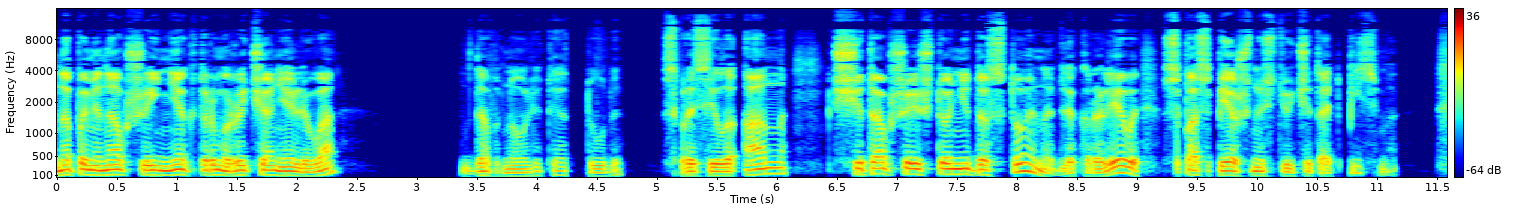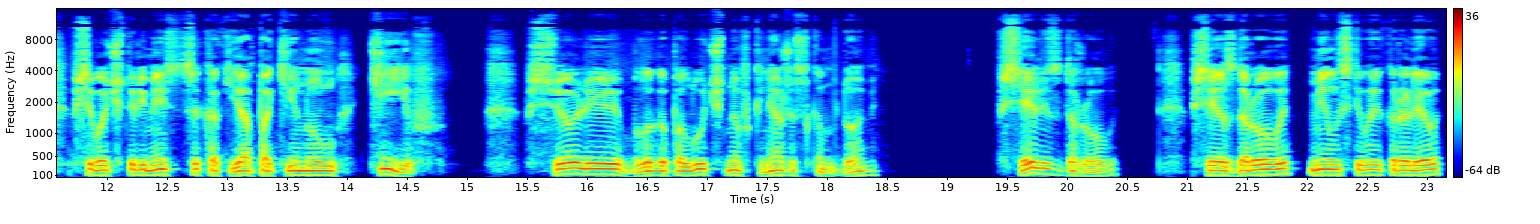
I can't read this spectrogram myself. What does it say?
напоминавший некоторым рычание льва. — Давно ли ты оттуда? — спросила Анна, считавшая, что недостойно для королевы с поспешностью читать письма. — Всего четыре месяца, как я покинул Киев. Все ли благополучно в княжеском доме? Все ли здоровы? Все здоровы, милостивая королева?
